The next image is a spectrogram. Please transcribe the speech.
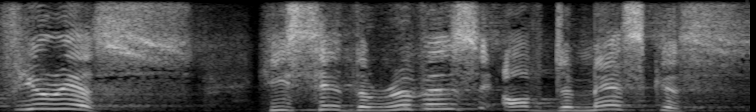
furious. He said, The rivers of Damascus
